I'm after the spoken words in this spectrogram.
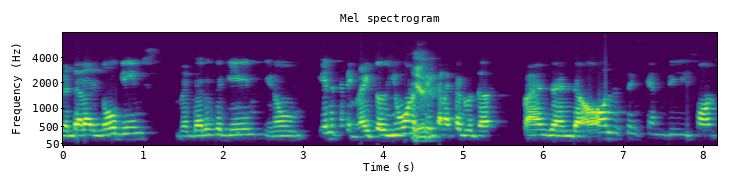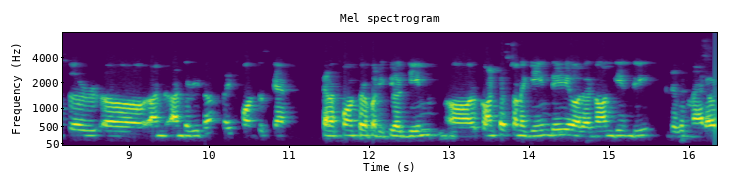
when there are no games, when there is a game, you know, anything, right? So you want to Yeah. stay connected with the fans, and uh, all these things can be sponsored uh, un- under return, right? Sponsors can kind of sponsor a particular game or contest on a game day or a non-game day, it doesn't matter.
